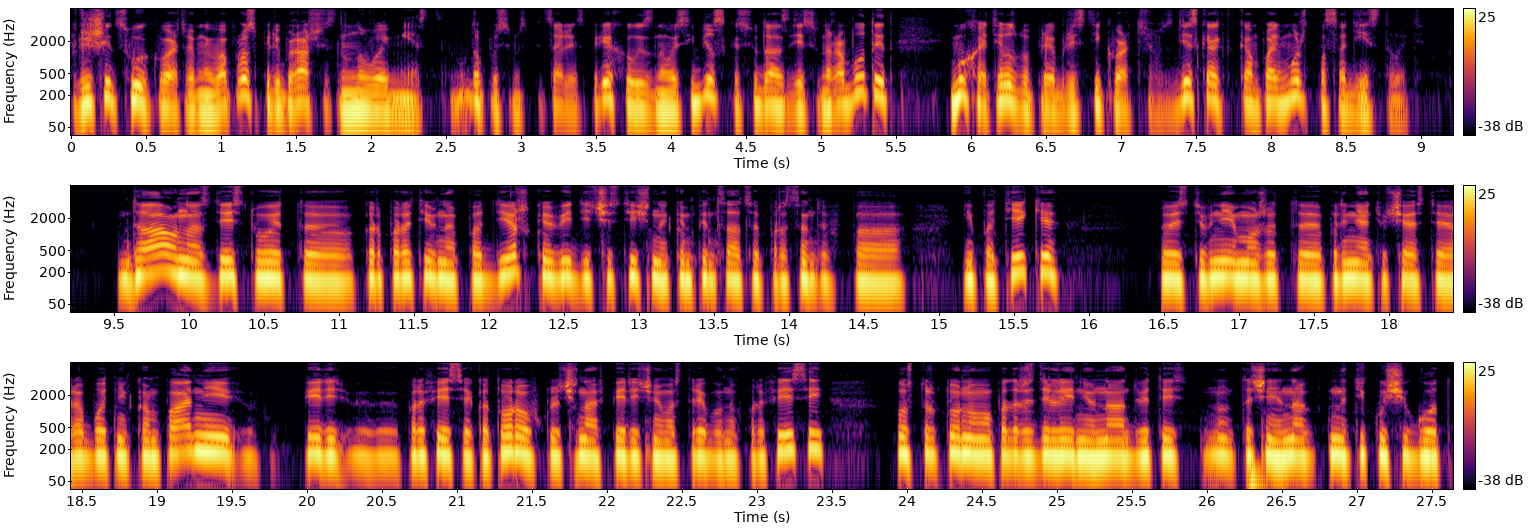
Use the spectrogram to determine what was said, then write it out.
решить свой квартирный вопрос, перебравшись на новое место. Ну, допустим, специалист приехал из Новосибирска сюда, здесь он работает, ему хотелось бы приобрести квартиру. Здесь как-то компания может посодействовать? Да, у нас действует э, корпоративная поддержка в виде частичной компенсации процентов по ипотеке. То есть в ней может э, принять участие работник компании, пере- профессия которого включена в перечень востребованных профессий по структурному подразделению на 2000, ну, точнее, на, на текущий год.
